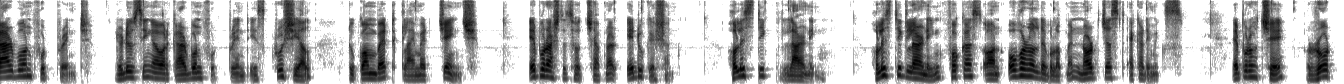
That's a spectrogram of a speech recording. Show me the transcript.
carbon footprint reducing our carbon footprint is crucial to combat climate change এরপর আসতেছে হচ্ছে আপনার education holistic learning holistic learning focus on overall development not just academics এরপর হচ্ছে রোট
